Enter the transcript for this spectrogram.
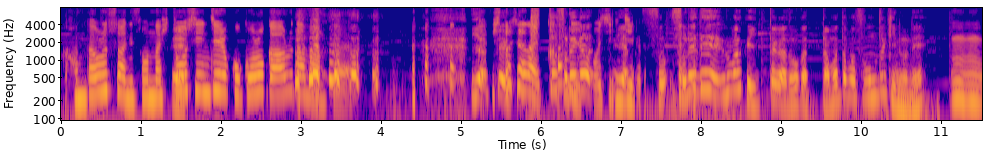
カンダウルスさんにそんな人を信じる心があるだなんて。いや、人じゃない、きっとそれが。そ、それでうまくいったかどうか、たまたまその時のね、うんうん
